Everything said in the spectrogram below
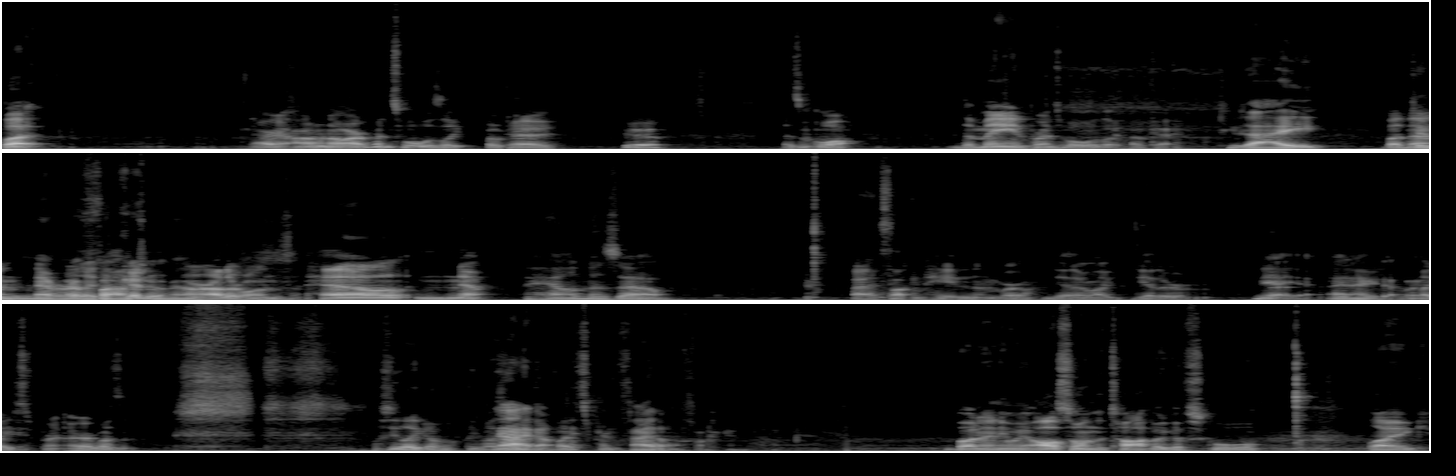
But our, I don't know. Our principal was like okay. Yeah. As, well, the main principal was like okay, He's aight. but then Didn't never really talk to him, really. Our other ones, hell no. Hell no. I fucking hated him, bro. The other like the other Yeah, yeah. I know you're talking about. vice prin or was it? Was he like a he wasn't I like a don't vice principal? I don't fucking. But anyway, also on the topic of school, like,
